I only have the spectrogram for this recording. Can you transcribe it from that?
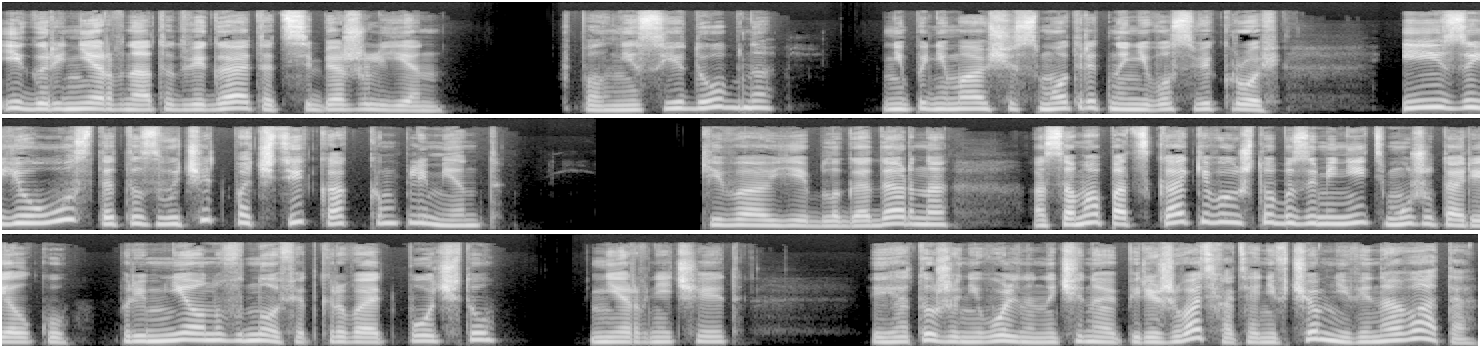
Игорь нервно отодвигает от себя жульен. Вполне съедобно. Непонимающе смотрит на него свекровь, и из ее уст это звучит почти как комплимент. Киваю ей благодарно, а сама подскакиваю, чтобы заменить мужу тарелку. При мне он вновь открывает почту, нервничает. И я тоже невольно начинаю переживать, хотя ни в чем не виновата.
